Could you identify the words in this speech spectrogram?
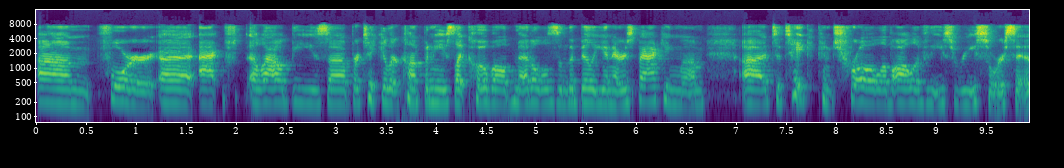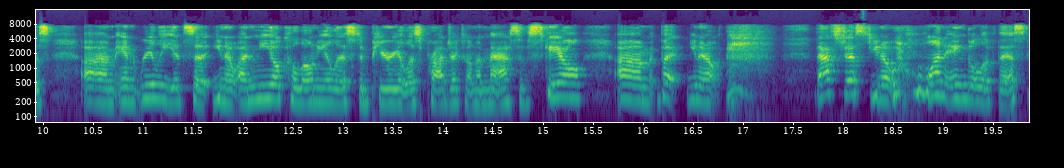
um, for uh, act, allow these uh, particular companies like KoBold Metals and the billionaires backing them uh, to take control of all of these resources. Um, and really, it's a you know a neo-colonialist imperialist project on a massive scale. Um, but you know. that's just you know one angle of this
